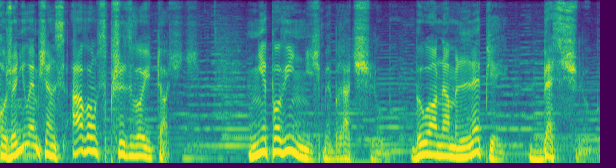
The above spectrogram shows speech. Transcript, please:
Ożeniłem się z Awą z przyzwoitości. Nie powinniśmy brać ślubu. Było nam lepiej bez ślubu.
